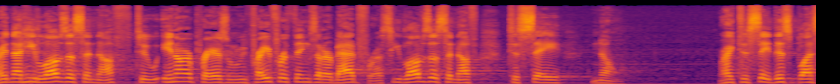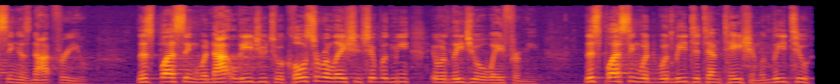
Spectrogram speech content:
right? And that He loves us enough to, in our prayers, when we pray for things that are bad for us, He loves us enough to say no, right? To say, this blessing is not for you. This blessing would not lead you to a closer relationship with me, it would lead you away from me. This blessing would, would lead to temptation, would lead to,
